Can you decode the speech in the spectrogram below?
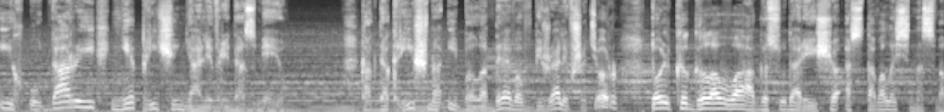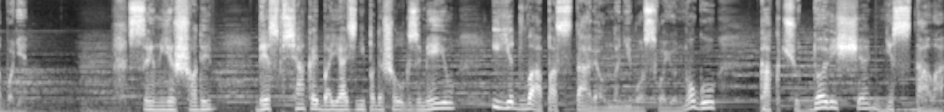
их удары не причиняли вреда змею. Когда Кришна и Баладева вбежали в шатер, только голова государя еще оставалась на свободе. Сын Ешоды без всякой боязни подошел к змею и едва поставил на него свою ногу, как чудовище не стало,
